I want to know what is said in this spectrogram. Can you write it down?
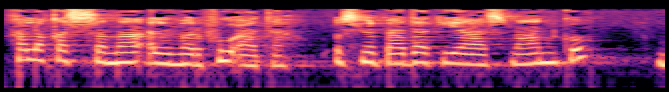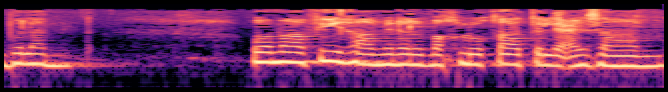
خلق السماء المرفوع آتا اس نے پیدا کیا آسمان کو بلند۔ وما فیہا من المخلوقات العظام،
